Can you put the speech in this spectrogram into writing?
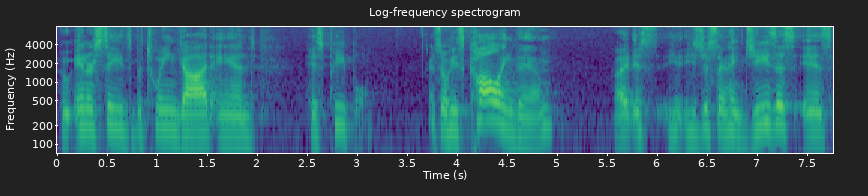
who intercedes between God and his people. And so he's calling them, right? It's, he's just saying, hey, Jesus is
